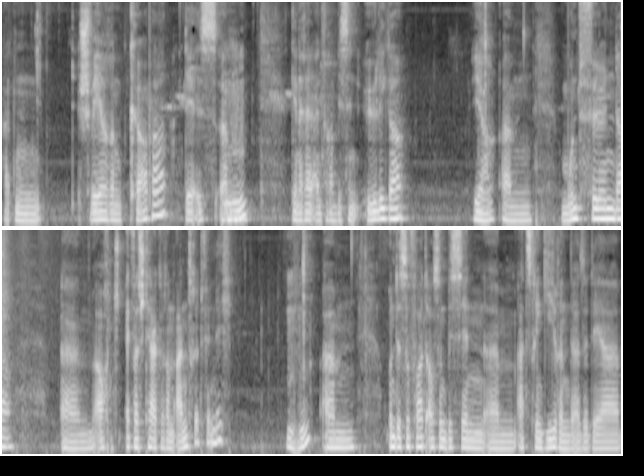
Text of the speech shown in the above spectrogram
hat einen schwereren Körper, der ist ähm, mhm. generell einfach ein bisschen öliger, ja, ähm, mundfüllender, ähm, auch etwas stärkeren Antritt finde ich. Mhm. Ähm, und ist sofort auch so ein bisschen ähm, adstringierend. Also der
